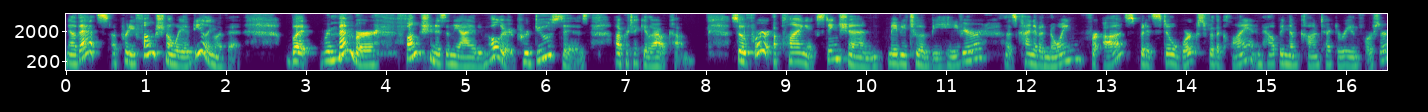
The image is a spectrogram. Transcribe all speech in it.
Now that's a pretty functional way of dealing with it. But remember, function is in the eye of the beholder. It produces a particular outcome. So if we're applying extinction maybe to a behavior that's kind of annoying for us, but it still works for the client and helping them contact a reinforcer,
